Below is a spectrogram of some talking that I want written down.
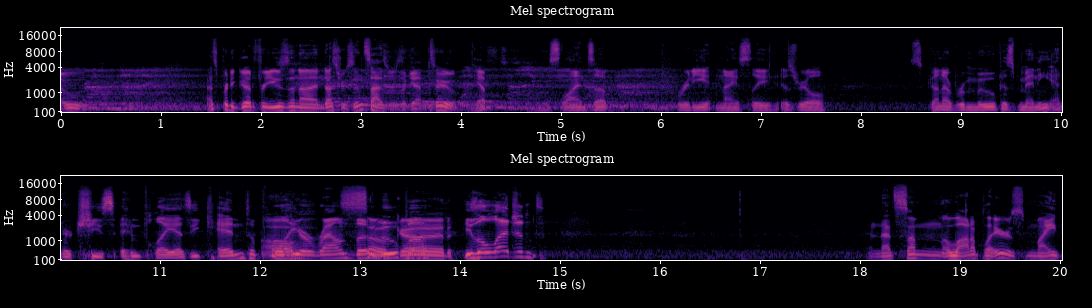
ooh, that's pretty good for using uh, Industrious Incisors again too. Yep. This lines up pretty nicely. Israel is going to remove as many energies in play as he can to play Oh, around the so Hoopa. He's a legend. And that's something a lot of players might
